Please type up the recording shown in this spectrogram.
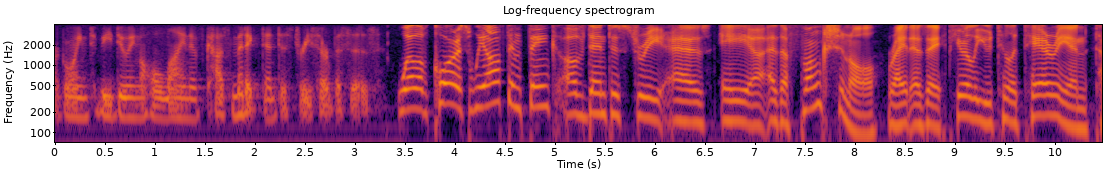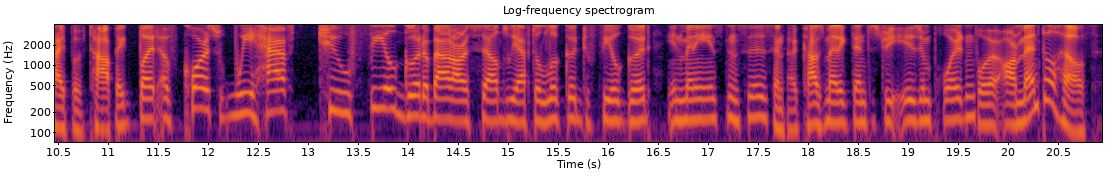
are going to be doing a whole line of cosmetic dentistry services. Well, of course, we often think of dentistry as a uh, as a functional, right, as a purely utilitarian type of topic, but of course, we have to feel good about ourselves. We have to look good to feel good in many instances. And uh, cosmetic dentistry is important for our mental health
